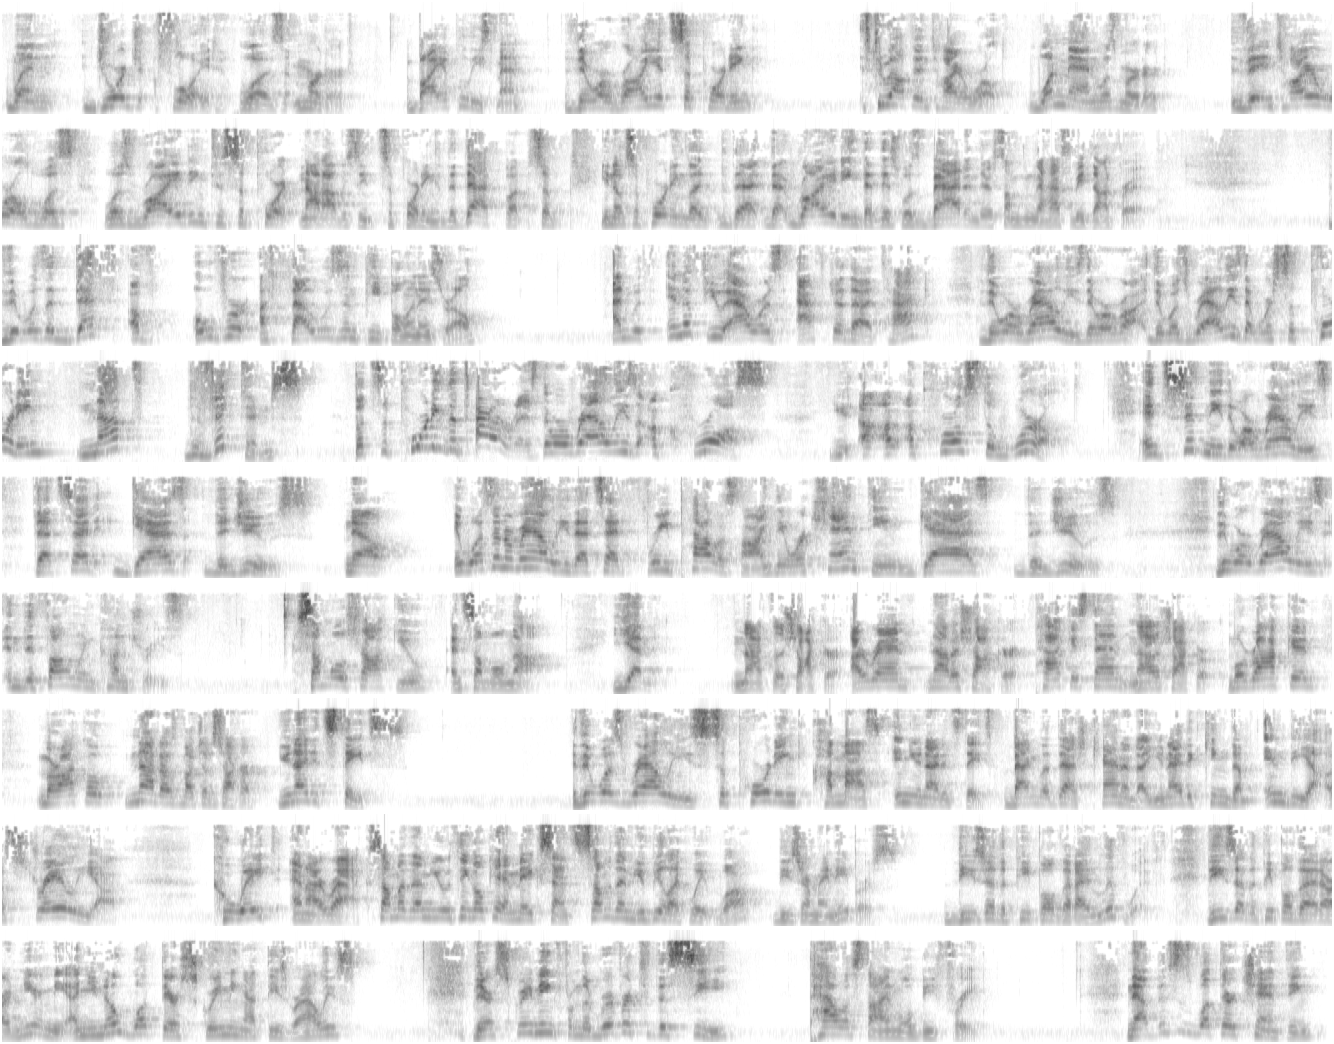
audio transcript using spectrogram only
when George Floyd was murdered by a policeman, there were riots supporting throughout the entire world. One man was murdered the entire world was was rioting to support not obviously supporting the death but so, you know supporting like that that rioting that this was bad and there's something that has to be done for it. There was a death of over a thousand people in Israel and within a few hours after the attack there were rallies there were there was rallies that were supporting not the victims but supporting the terrorists. There were rallies across uh, across the world in Sydney, there were rallies that said Gaz the Jews. Now, it wasn't a rally that said Free Palestine. They were chanting Gaz the Jews. There were rallies in the following countries. Some will shock you and some will not. Yemen, not a shocker. Iran, not a shocker. Pakistan, not a shocker. Moroccan, Morocco, not as much of a shocker. United States, there was rallies supporting Hamas in United States, Bangladesh, Canada, United Kingdom, India, Australia, Kuwait, and Iraq. Some of them you would think, okay, it makes sense. Some of them you'd be like, wait, what? These are my neighbors. These are the people that I live with. These are the people that are near me. And you know what they're screaming at these rallies? They're screaming from the river to the sea, Palestine will be free. Now this is what they're chanting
